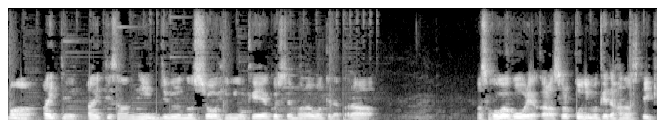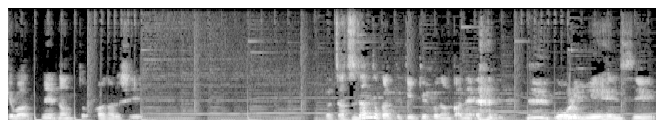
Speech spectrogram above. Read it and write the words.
まあ、相手、相手さんに自分の商品を契約してもらうわけだから、まあ、そこがゴールやから、そこに向けて話していけばね、なんとかなるし。雑談とかって結局なんかね ゴール見えへんし、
